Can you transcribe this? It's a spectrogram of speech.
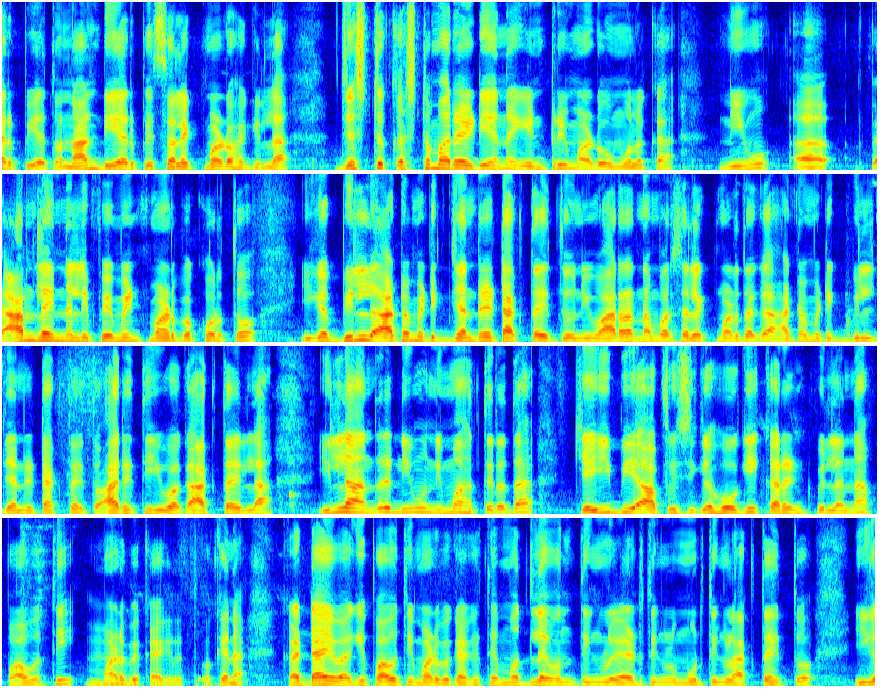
ಆರ್ ಪಿ ಅಥವಾ non D R P select ಮಾಡೋ ಹಾಗಿಲ್ಲ ಜಸ್ಟ್ ಕಸ್ಟಮರ್ ಐ ಡಿಯನ್ನು ಎಂಟ್ರಿ ಮಾಡುವ ಮೂಲಕ ನೀವು ಆನ್ಲೈನ್ನಲ್ಲಿ ಪೇಮೆಂಟ್ ಮಾಡಬೇಕು ಹೊರತು, ಈಗ ಬಿಲ್ ಆಟೋಮೆಟಿಕ್ ಜನ್ರೇಟ್ ಆಗ್ತಾಯಿತ್ತು ನೀವು ಆರ್ ಆರ್ ನಂಬರ್ ಸೆಲೆಕ್ಟ್ ಮಾಡಿದಾಗ ಆಟೋಮೆಟಿಕ್ ಬಿಲ್ ಜನ್ರೇಟ್ ಆಗ್ತಾಯಿತ್ತು ಆ ರೀತಿ ಇವಾಗ ಆಗ್ತಾ ಇಲ್ಲ. ಇಲ್ಲ ಅಂದರೆ ನೀವು ನಿಮ್ಮ ಹತ್ತಿರದ ಕೆ ಇ ಬಿ ಆಫೀಸಿಗೆ ಹೋಗಿ ಕರೆಂಟ್ ಬಿಲ್ಲನ್ನು ಪಾವತಿ ಮಾಡಬೇಕಾಗಿರುತ್ತೆ. ಓಕೆನಾ? ಕಡ್ಡಾಯವಾಗಿ ಪಾವತಿ ಮಾಡಬೇಕಾಗುತ್ತೆ. ಮೊದಲೇ ಒಂದು ತಿಂಗಳು, ಎರಡು ತಿಂಗಳು, ಮೂರು ತಿಂಗಳು ಆಗ್ತಾಯಿತ್ತು ಈಗ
